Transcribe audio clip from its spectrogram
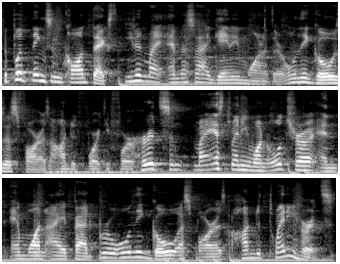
To put things in context, even my MSI gaming monitor only goes as far as 144Hz, and my S21 Ultra and M1 iPad Pro only go as far as 120Hz.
